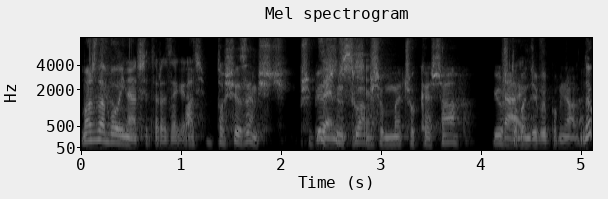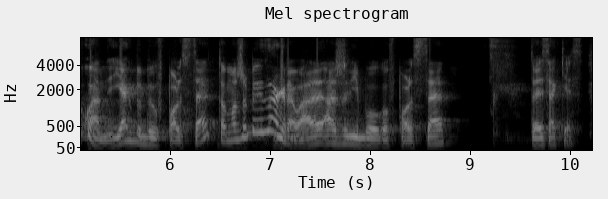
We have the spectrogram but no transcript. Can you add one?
Można było inaczej to A rozegrać. to się zemści. Przy pierwszym Zemści się. słabszym meczu Kesha już Tak. to będzie wypomniane. Dokładnie. Jakby był w Polsce, to może by zagrał, ale a że nie było go w Polsce, to jest jak jest.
